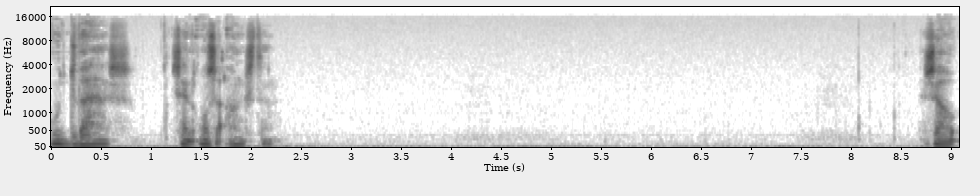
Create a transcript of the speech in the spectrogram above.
Hoe dwaas zijn onze angsten? Zou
